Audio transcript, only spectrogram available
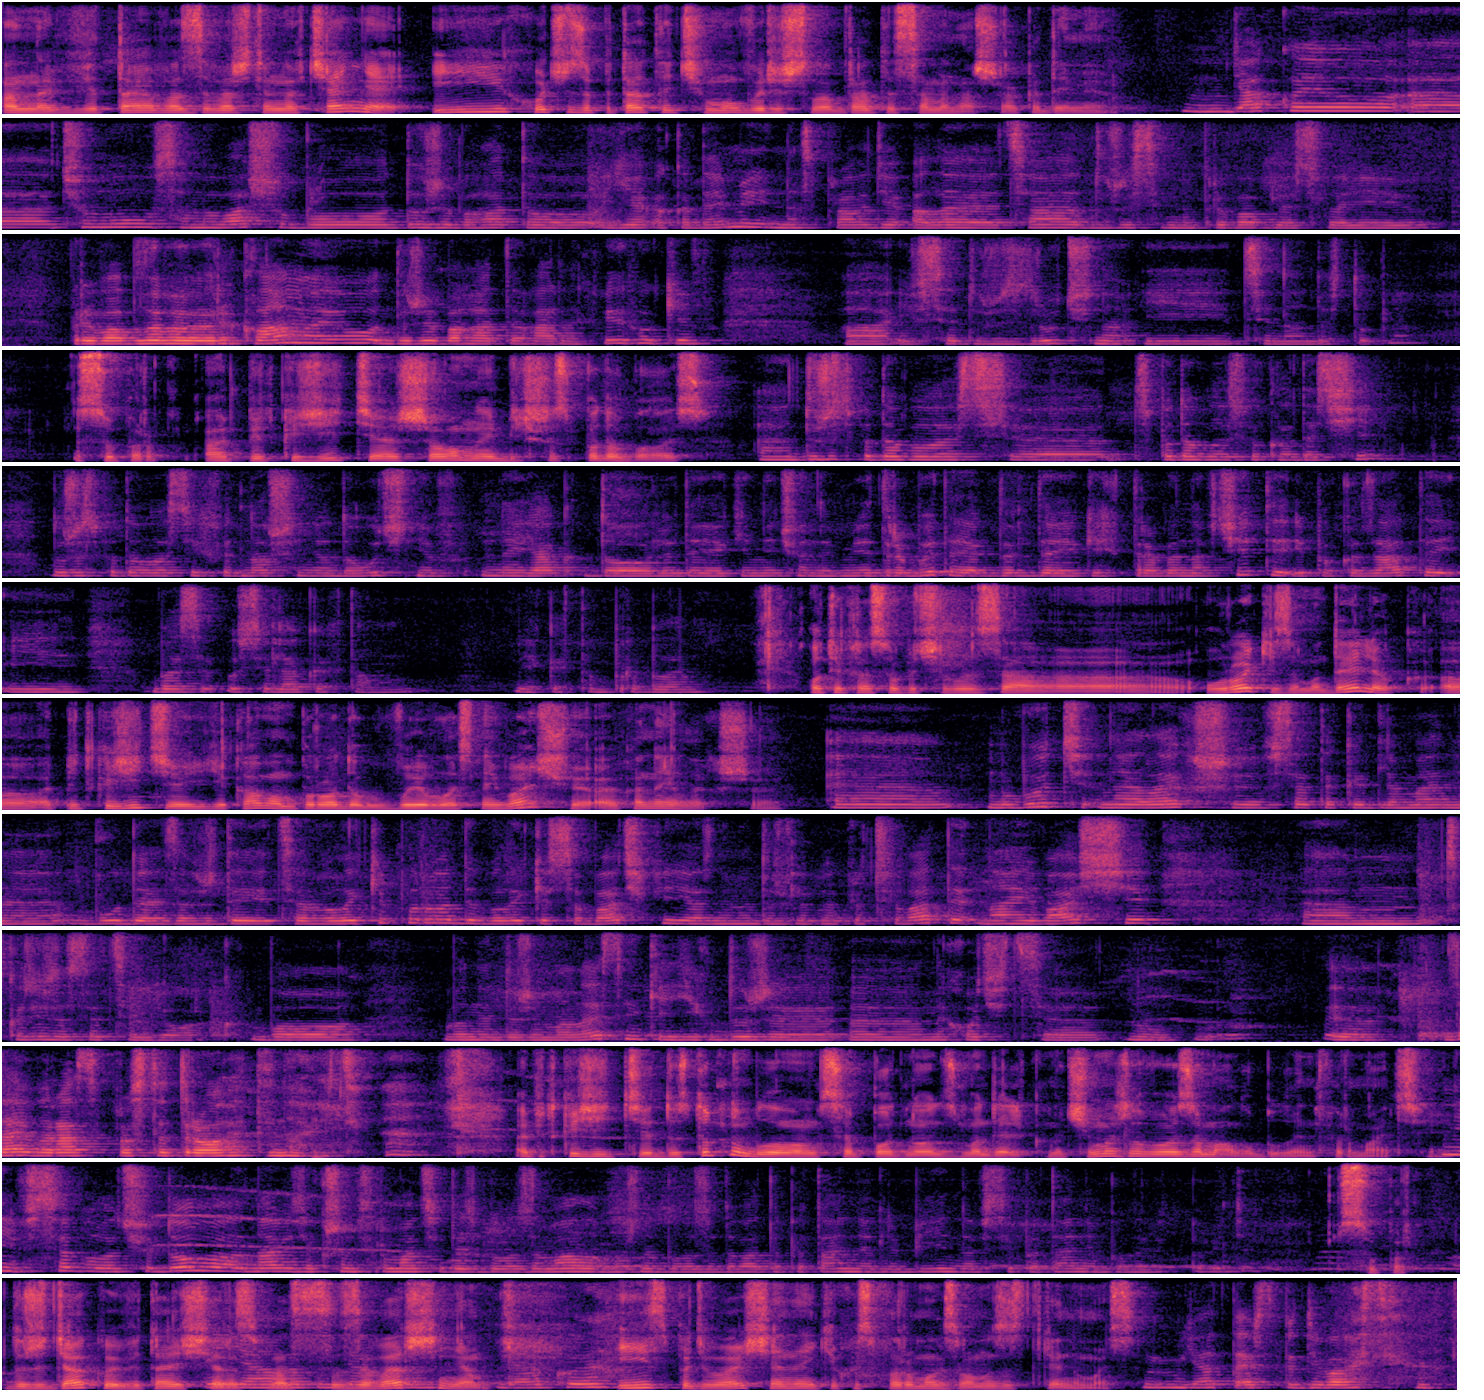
Анна, вітаю вас з завершенням навчання і хочу запитати, чому вирішила брати саме нашу академію. Дякую. Е, Чому саме вашу? Бо дуже багато є академій насправді, але ця дуже сильно приваблює своєю привабливою рекламою, дуже багато гарних відгуків, і все дуже зручно і ціна доступна. Супер. А підкажіть, що вам найбільше сподобалось? Е, Дуже сподобалось, е, сподобались викладачі, дуже сподобалось їх відношення до учнів, не як до людей, які нічого не вміють робити, а як до людей, яких треба навчити і показати, і без усіляких там яких там проблем. От якраз ви почали за уроки, за модельок. А підкажіть, яка вам порода виявилась найважчою, а яка найлегшою? Е, мабуть, найлегше все-таки для мене буде завжди це великі породи, великі собачки. Я з ними дуже люблю працювати. Найважче, ем, скоріш за все, це Йорк, бо вони дуже малесенькі, їх дуже е, не хочеться ну, е, зайвий раз просто трогати навіть. А підкажіть, доступно було вам це подно от з модельками, чи можливо замало було інформації? Ні, все було чудово. Навіть якщо інформації десь було замало, можна було задавати питання. Любі на всі питання були відповіді. Супер. Дуже дякую. Вітаю ще І раз я вас вас з дякую. завершенням. Дякую. І сподіваюся, на якихось форумах з вами зустрінемось. Я теж сподіваюся.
